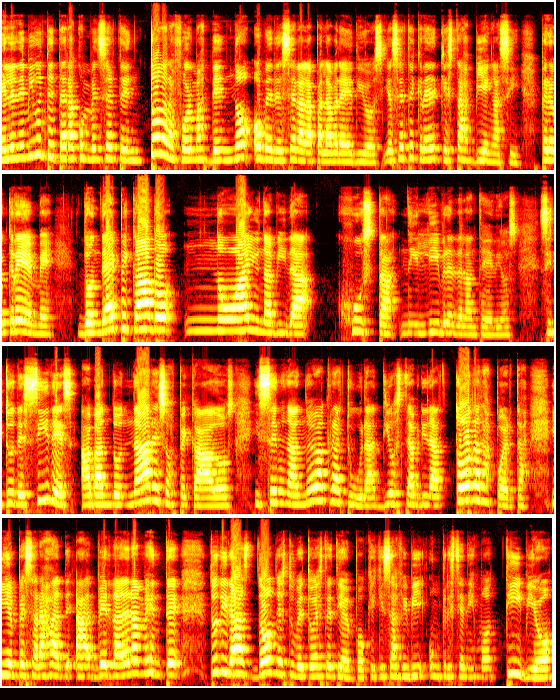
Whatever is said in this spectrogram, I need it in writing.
El enemigo intentará convencerte en todas las formas de no obedecer a la palabra de Dios y hacerte creer que estás bien así. Pero créeme, donde hay pecado no hay una vida justa ni libre delante de Dios. Si tú decides abandonar esos pecados y ser una nueva criatura, Dios te abrirá todas las puertas y empezarás a, verdaderamente, tú dirás, ¿dónde estuve todo este tiempo? Que quizás viví un cristianismo tibio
